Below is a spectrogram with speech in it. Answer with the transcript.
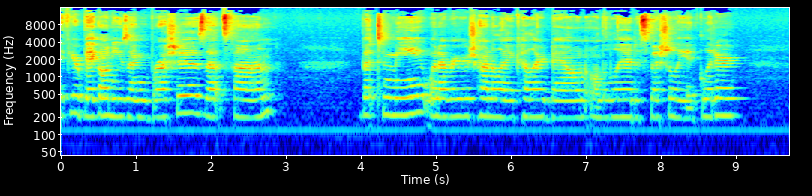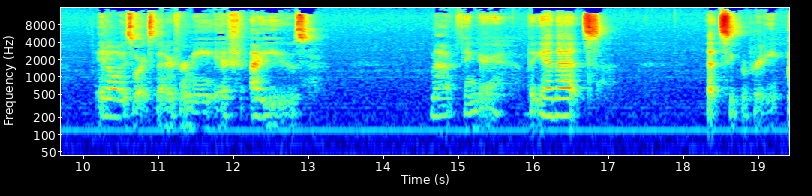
if you're big on using brushes, that's fine. But to me, whenever you're trying to lay color down on the lid, especially a glitter, it always works better for me if I use my finger. But yeah, that's that's super pretty.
